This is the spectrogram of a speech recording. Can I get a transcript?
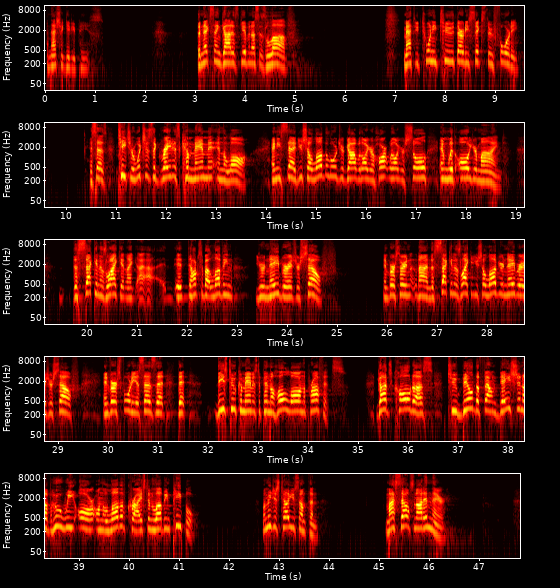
And that should give you peace. The next thing God has given us is love. Matthew 22, 36 through 40. It says, Teacher, which is the greatest commandment in the law? And he said, You shall love the Lord your God with all your heart, with all your soul, and with all your mind. The second is like it, and I, I, it talks about loving your neighbor as yourself. In verse 39, the second is like it, you shall love your neighbor as yourself. In verse 40, it says that, that these two commandments depend the whole law on the prophets. God's called us to build the foundation of who we are on the love of Christ and loving people. Let me just tell you something. Myself's not in there.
